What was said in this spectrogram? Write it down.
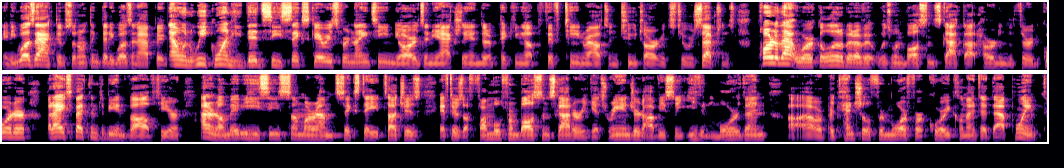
And he was active, so I don't think that he wasn't big. Now, in week one, he did see six carries for 19 yards, and he actually ended up picking up 15 routes and two targets, two receptions. Part of that work, a little bit of it, was when Boston Scott got hurt in the third quarter, but I expect him to be involved here. I don't know, maybe he sees somewhere around six to eight touches. If there's a fumble from Boston Scott or he gets re injured, obviously even more than, uh, or potential for more for Corey Clement at that point.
